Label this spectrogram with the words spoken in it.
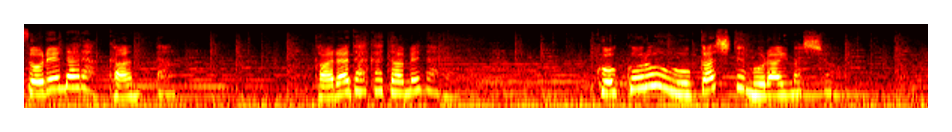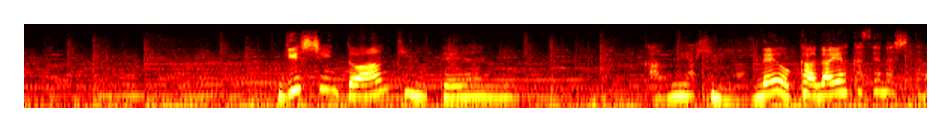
それなら簡単。体がダメなら心を犯してもらいましょう。義心と暗鬼の提案にかぐや姫は目を輝かせました。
